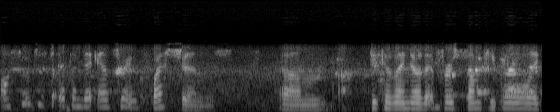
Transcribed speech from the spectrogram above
also just open to answering questions, um, because I know that for some people, like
